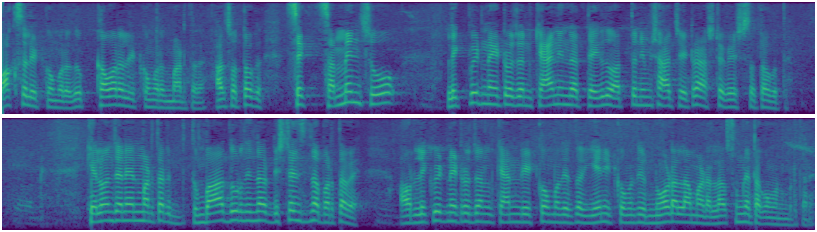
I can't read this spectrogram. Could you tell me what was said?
ಬಾಕ್ಸಲ್ಲಿ ಇಟ್ಕೊಂಬರೋದು ಕವರಲ್ಲಿ ಇಟ್ಕೊಂಬರೋದು ಮಾಡ್ತಾರೆ. ಅದು ಸತ್ತೋಗ ಸೆಕ್ ಸಮೆನ್ಸು ಲಿಕ್ವಿಡ್ ನೈಟ್ರೋಜನ್ ಕ್ಯಾನಿಂದ ತೆಗೆದು ಹತ್ತು ನಿಮಿಷ ಆಚೆ ಇಟ್ಟರೆ ಅಷ್ಟೇ ವೇಸ್ಟ್ ಸತ್ತೋಗುತ್ತೆ. ಕೆಲವೊಂದು ಜನ ಏನು ಮಾಡ್ತಾರೆ, ತುಂಬ ದೂರದಿಂದ ಡಿಸ್ಟೆನ್ಸಿಂದ ಬರ್ತವೆ. ಅವ್ರು ಲಿಕ್ವಿಡ್ ನೈಟ್ರೋಜನ್ ಕ್ಯಾನ್ ಇಟ್ಕೊಂಬಂದಿರ್ತಾರೆ, ಏನು ಇಟ್ಕೊಂಬಂದಿರ್ತಾರೆ ನೋಡಲ್ಲ, ಮಾಡಲ್ಲ ಸುಮ್ಮನೆ ತೊಗೊಂಬಂದ್ಬಿಡ್ತಾರೆ.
